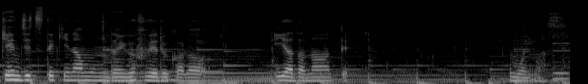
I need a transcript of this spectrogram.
現実的な問題が増えるから嫌だなって思います。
